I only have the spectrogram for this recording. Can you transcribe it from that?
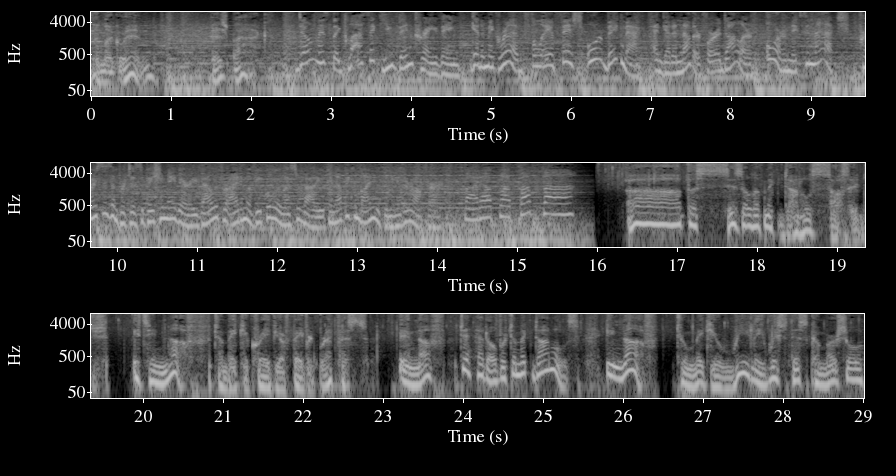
The McRib is back. Don't miss the classic you've been craving. Get a McRib, filet of fish, or Big Mac, and get another for a dollar. Or mix and match. Prices and participation may vary. Valid for item of equal or lesser value. Cannot be combined with any other offer. Ba da ba ba ba. Ah, the sizzle of McDonald's sausage. It's enough to make you crave your favorite breakfasts. Enough to head over to McDonald's. Enough to make you really wish this commercial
